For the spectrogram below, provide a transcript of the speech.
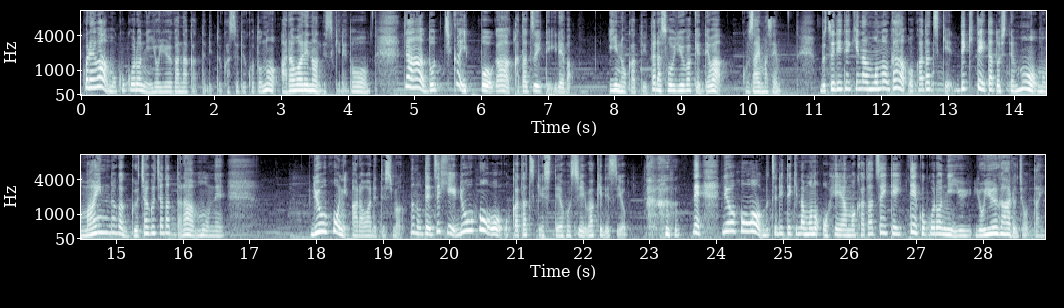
これはもう心に余裕がなかったりとかすることの表れなんですけれどじゃあどっちか一方が片付いていればいいのかって言ったらそういうわけではございません。物理的なものがお片付けできていたとしてももうマインドがぐちゃぐちゃだったらもうね両方に現れてしまう。なので、ぜひ両方をお片付けしてほしいわけですよ。で、両方を物理的なもの、お部屋も片付いていて、心に余裕がある状態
